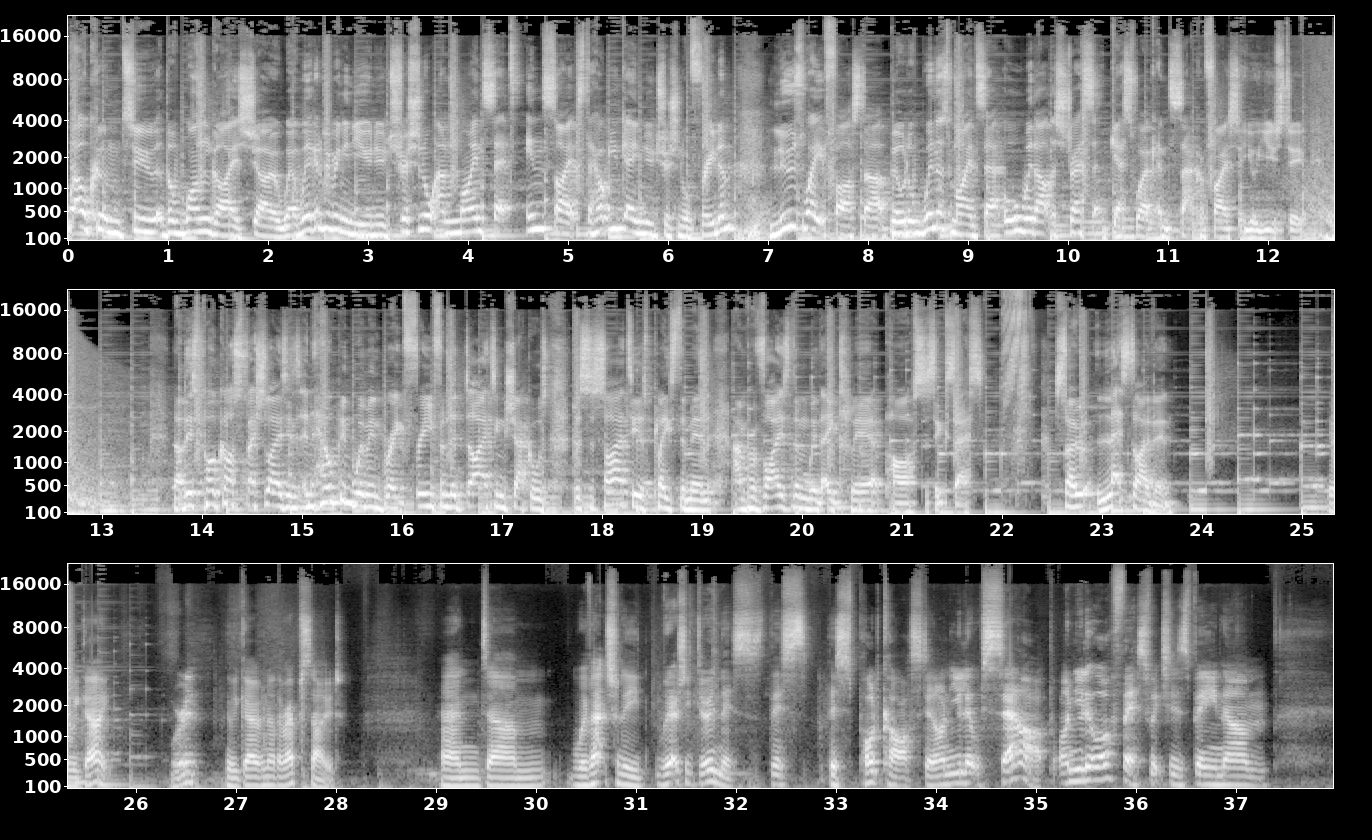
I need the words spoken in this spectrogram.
Welcome to the One Guys Show, where we're going to be bringing you nutritional and mindset insights to help you gain nutritional freedom, lose weight faster, build a winner's mindset, all without the stress, guesswork, and sacrifice that you're used to. Now, this podcast specializes in helping women break free from the dieting shackles that society has placed them in and provides them with a clear path to success. So, let's dive in. Here we go. We're in. Here we go. Another episode, and um, we've actually we're actually doing this this this podcast in our new little setup, our new little office, which has been um,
